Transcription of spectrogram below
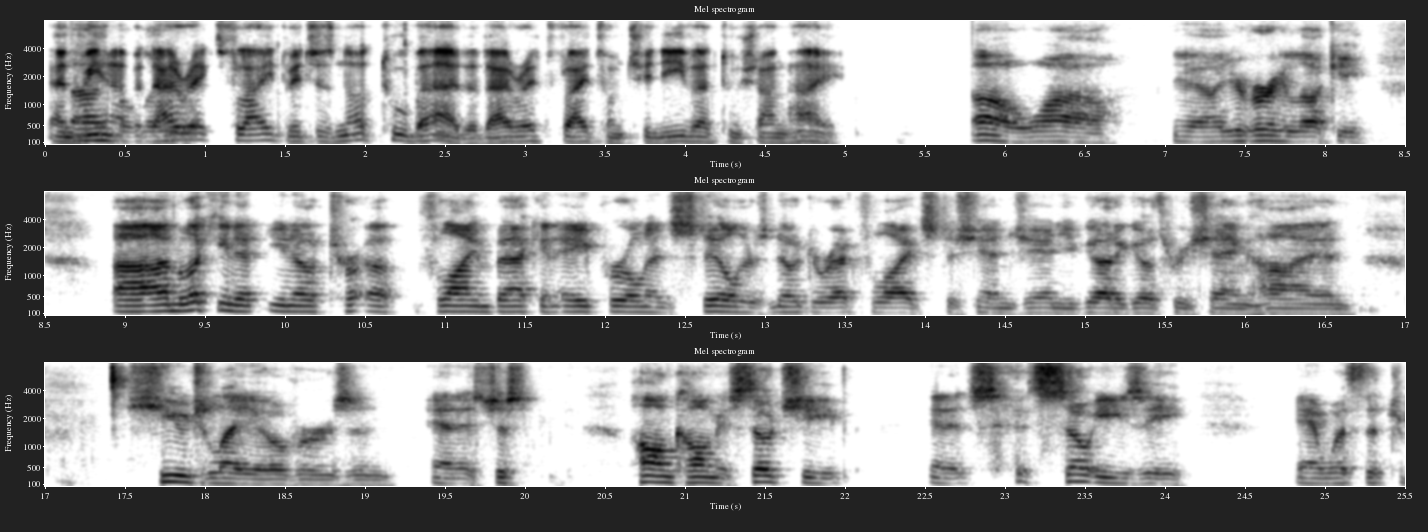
and we have a direct flight which is not too bad, a direct flight from Geneva to Shanghai. Oh wow, yeah, you're very lucky. Uh, I'm looking at you know tr- uh, flying back in April, and still there's no direct flights to Shenzhen. You've got to go through Shanghai and huge layovers, and and it's just Hong Kong is so cheap, and it's it's so easy, and with the tr-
